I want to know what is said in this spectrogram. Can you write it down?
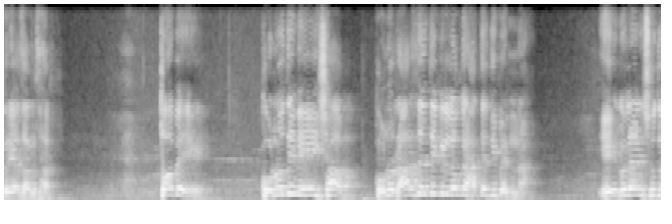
করিয়া যান স্যার। তবে কোনোদিন এইসব কোনো রাজনৈতিক লোকের হাতে দিবেন না। এইগুলো শুধু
